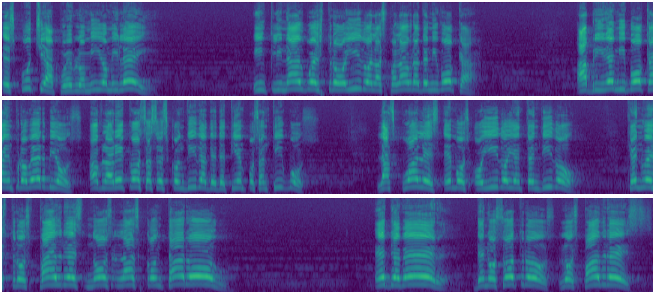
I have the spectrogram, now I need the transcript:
Escucha, pueblo mío, mi ley. Inclinad vuestro oído a las palabras de mi boca. Abriré mi boca en proverbios. Hablaré cosas escondidas desde tiempos antiguos las cuales hemos oído y entendido, que nuestros padres nos las contaron. Es deber de nosotros, los padres,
